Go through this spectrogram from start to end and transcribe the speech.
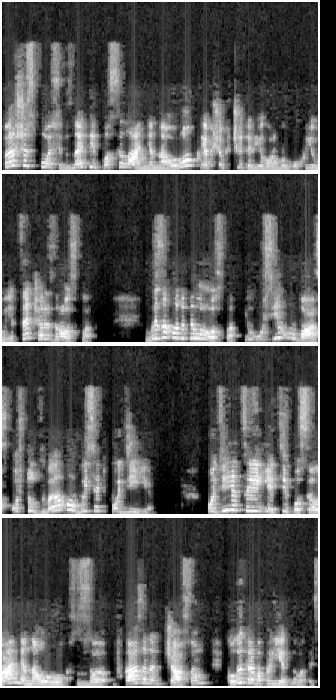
Перший спосіб знайти посилання на урок, якщо вчитель його робив у Human, це через розклад. Ви заходите у розклад, і у усіх у вас ось тут зверху висять події. Події це і є ті посилання на урок з вказаним часом, коли треба приєднуватись.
